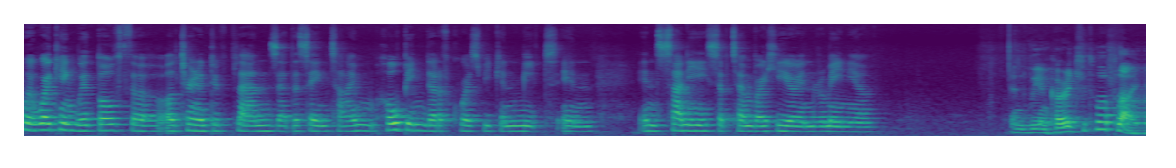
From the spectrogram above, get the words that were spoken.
we're working with both uh, alternative plans at the same time, hoping that, of course, we can meet in in sunny September here in Romania. And we encourage you to apply.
